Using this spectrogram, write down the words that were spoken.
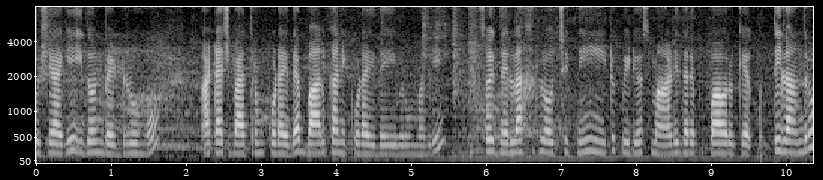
ಖುಷಿಯಾಗಿ. ಇದೊಂದು ಬೆಡ್ರೂಮು ಅಟ್ಯಾಚ್ ಬಾತ್ರೂಮ್ ಕೂಡ ಇದೆ ಬಾಲ್ಕನಿ ಕೂಡ ಇದೆ ಈ ರೂಮಲ್ಲಿ ಸೊ ಇದನ್ನೆಲ್ಲ ಲೋಚಿತ್ ನೀಟಾಗಿ ವೀಡಿಯೋಸ್ ಮಾಡಿದ್ದಾರೆ. ಪಾಪ ಅವ್ರಿಗೆ ಗೊತ್ತಿಲ್ಲ ಅಂದರೂ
